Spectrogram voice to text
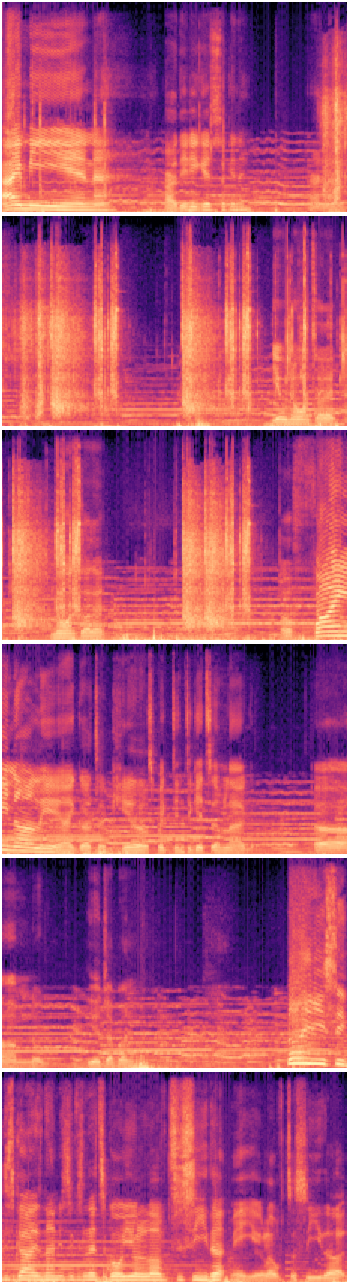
I mean, uh, did he get stuck in it? Yo, no one saw that. No one saw that. Oh, finally, I got a kill. Expecting to get some lag. Um, no. Yeah, Japan. 96, guys. 96. Let's go. You love to see that, mate. You love to see that.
